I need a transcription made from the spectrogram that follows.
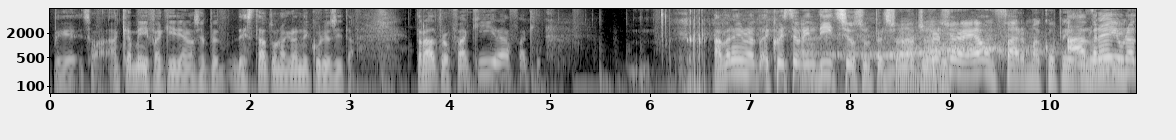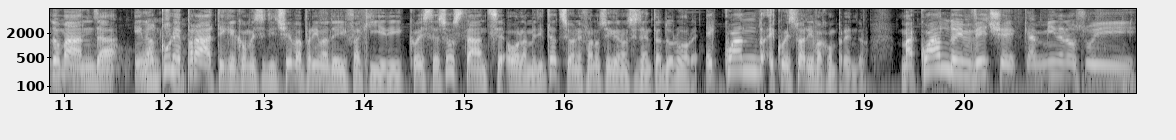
Perché insomma, anche a me i fakiri hanno sempre destato una grande curiosità. Tra l'altro, fakira, fakira. Avrei una, e questo è un indizio sul personaggio di cui- Perciò è un farmaco per Avrei lui. una domanda. In alcune c'è. pratiche, come si diceva prima dei fakiri, queste sostanze o la meditazione fanno sì che non si senta dolore. E, quando, e questo arriva a comprenderlo. Ma quando invece camminano sui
